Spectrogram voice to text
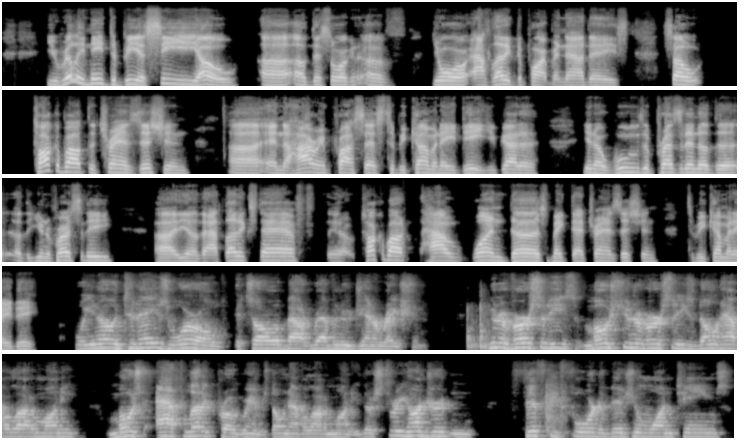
You really need to be a CEO uh, of this organ of your athletic department nowadays. So, talk about the transition uh, and the hiring process to become an AD. You've got to, you know, woo the president of the of the university, uh, you know, the athletic staff. You know, talk about how one does make that transition to become an AD. Well, you know, in today's world, it's all about revenue generation. Universities, most universities don't have a lot of money. Most athletic programs don't have a lot of money. There's 354 Division One teams.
